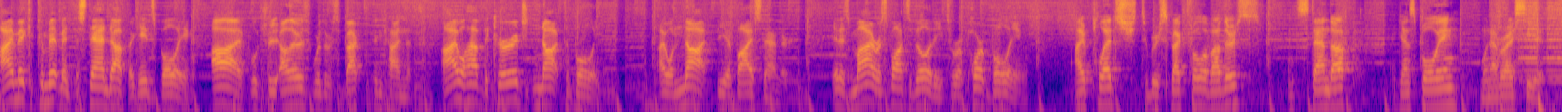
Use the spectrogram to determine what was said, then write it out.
I make a commitment to stand up against bullying. I will treat others with respect and kindness. I will have the courage not to bully. I will not be a bystander. It is my responsibility to report bullying. I pledge to be respectful of others and stand up against bullying whenever I see it.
